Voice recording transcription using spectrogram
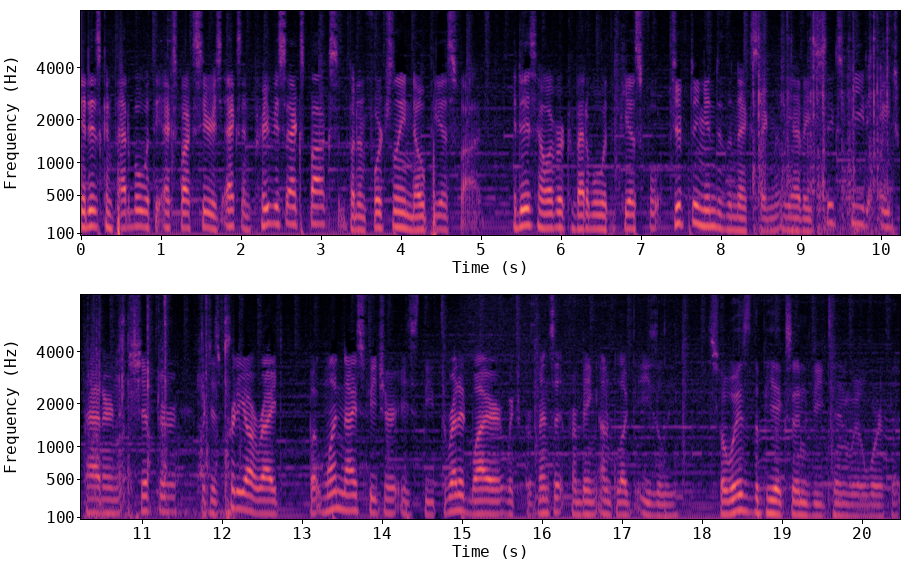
It is compatible with the Xbox Series X and previous Xbox, but unfortunately no PS5. It is, however, compatible with the PS4. Shifting into the next segment, we have a 6-speed H-pattern shifter, which is pretty alright, but one nice feature is the threaded wire, which prevents it from being unplugged easily. So is the PXN V10 wheel worth it?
